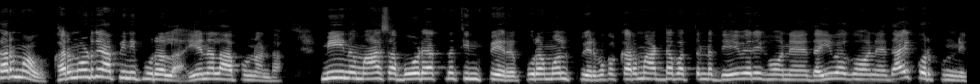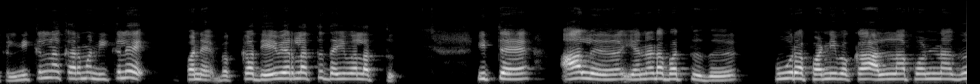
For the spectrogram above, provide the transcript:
ಕರ್ಮ ಅವು. ಕರ್ಮ ಹೊಡ್ದೆ ಆಪಿನಿ ಪೂರಲ್ಲ. ಏನಲ್ಲ ಆಪುಂಡಂಡ ಮೀನು, ಮಾಸ ಬೋಡೆ ಹತ್ನ ತಿನ್ಪೇರು, ಪೂರ ಮಲ್ಪೇರು ಬೊಕ ಕರ್ಮ ಅಡ್ಡ ಬತ್ತಂಡ ದೇವರಿಗೆ ಹೋನೆ, ದೈವಗ್ ಹೋನೆ, ದಾಯಿ ಕೊರ್ಪುಂಡು ನಿಕಲ್. ನಿಕಲ್ನ ಕರ್ಮ ನಿಕಲೇ ಹೊನೆ. ಬೊಕ್ಕ ದೇವೇರ್ಲತ್ತು ದೈವಲತ್ತು. ಇತ್ತೆ ಆಲ್ ಎನ್ನಡ ಬತ್ತದು ಪೂರ ಪಣ್ಣಿ ಬೊಕ್ಕ ಅಲ್ನ ಪೊಣ್ಣಗ್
